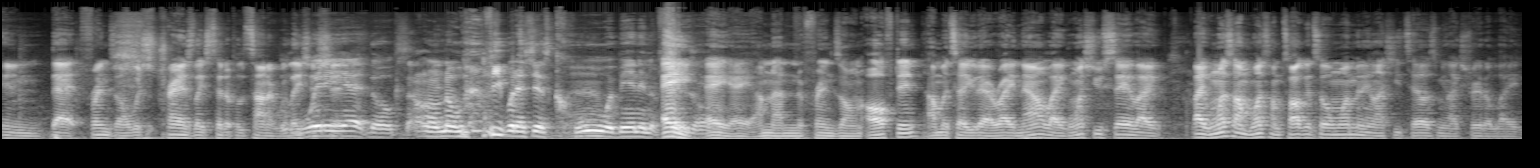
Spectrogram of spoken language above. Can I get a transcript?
in that friend zone, which translates to the platonic Where they relationship. at though? Because I don't know people that's just cool with being in the friend Hey, zone. hey, hey! I'm not in the friend zone often. I'm gonna tell you that right now. Like once you say like, like once I'm once I'm talking to a woman and like she tells me like straight up like,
